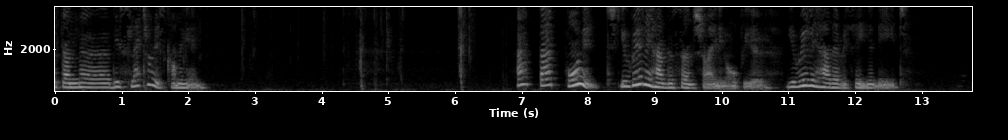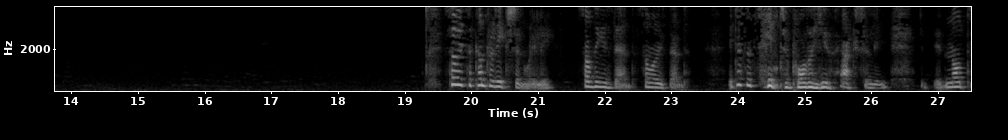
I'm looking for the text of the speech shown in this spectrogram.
But then uh, this letter is coming in. At that point, you really had the sun shining over you. You really had everything you need. So it's a contradiction, really. Something is dead. Someone is dead. It doesn't seem to bother you, actually. Not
